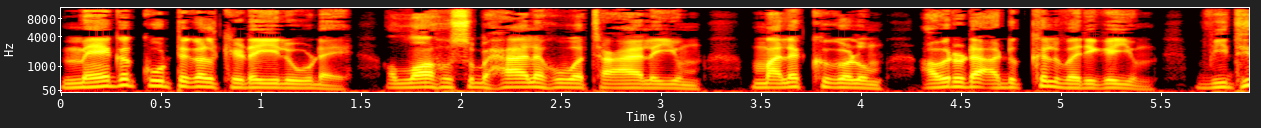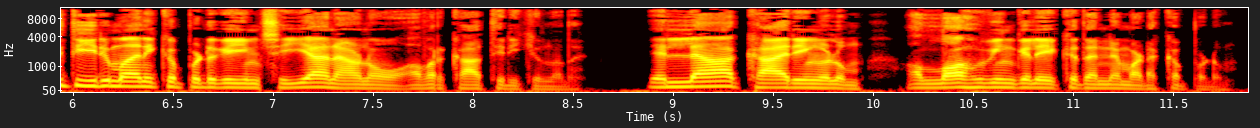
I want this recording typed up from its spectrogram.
മേഘക്കൂട്ടുകൾക്കിടയിലൂടെ അള്ളാഹു സുബഹാലഹുവ ചായാലയും മലക്കുകളും അവരുടെ അടുക്കൽ വരികയും വിധി തീരുമാനിക്കപ്പെടുകയും ചെയ്യാനാണോ അവർ കാത്തിരിക്കുന്നത്. എല്ലാ കാര്യങ്ങളും അള്ളാഹുവിങ്കലേക്ക് തന്നെ മടക്കപ്പെടും.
